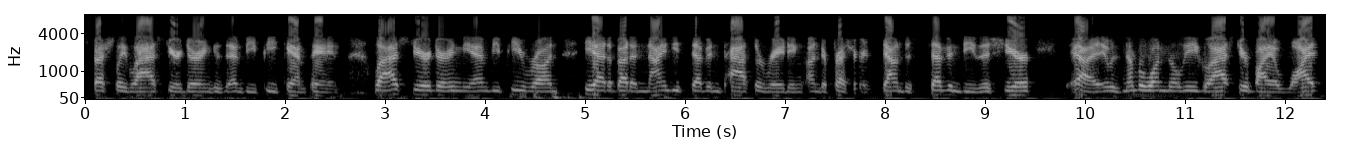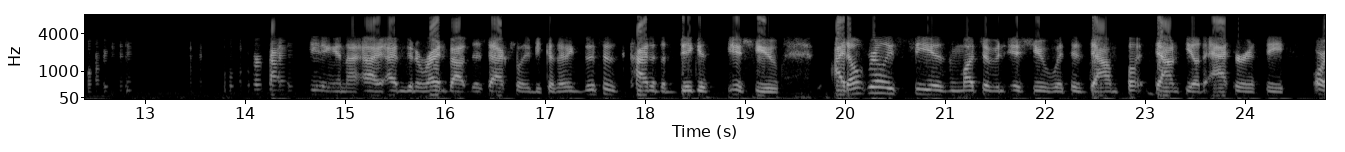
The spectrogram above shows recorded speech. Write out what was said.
especially last year during his MVP campaign. Last year during the MVP run, he had about a 97 passer rating under pressure. It's down to 70 this year. Uh, it was number one in the league last year by a wide margin. We're seeing, and I, I, I'm going to write about this actually because I think this is kind of the biggest issue I don't really see as much of an issue with his down downfield accuracy or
